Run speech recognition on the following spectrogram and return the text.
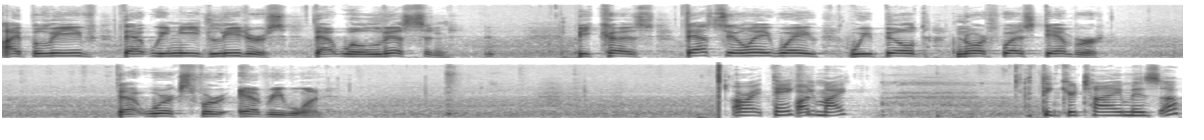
I believe that we need leaders that will listen because that's the only way we build Northwest Denver that works for everyone. All right, thank you, Mike. Think your time is up.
